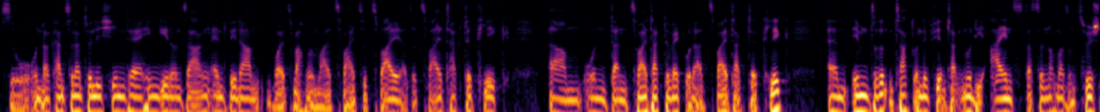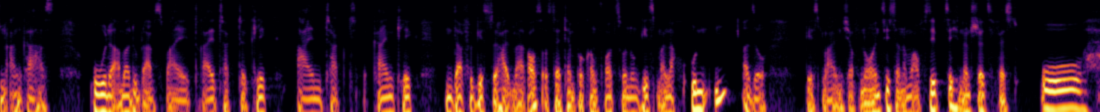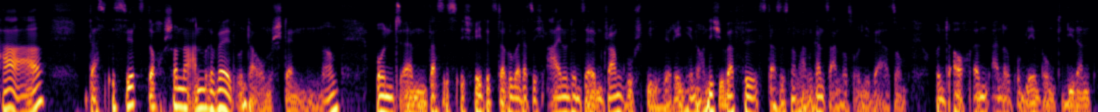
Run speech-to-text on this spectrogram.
So, und dann kannst du natürlich hinterher hingehen und sagen, entweder, boah, jetzt machen wir mal zwei zu zwei, also zwei Takte Klick ähm, und dann zwei Takte weg oder zwei Takte Klick. Ähm, im dritten Takt und im vierten Takt nur die Eins, dass du nochmal so einen Zwischenanker hast. Oder aber du bleibst bei drei Takte Klick ein Takt, kein Klick. Und dafür gehst du halt mal raus aus der Tempokomfortzone und gehst mal nach unten. Also gehst mal nicht auf 90, sondern mal auf 70 und dann stellst du fest, oha, das ist jetzt doch schon eine andere Welt unter Umständen. Ne? Und ähm, das ist, ich rede jetzt darüber, dass ich ein und denselben Drumgroove spiele. Wir reden hier noch nicht über Filz, das ist nochmal ein ganz anderes Universum und auch ähm, andere Problempunkte, die dann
